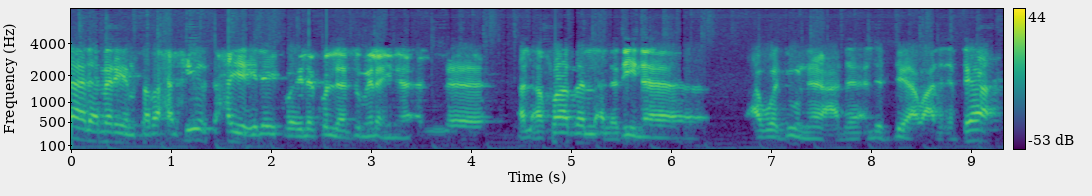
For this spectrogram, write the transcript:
أهلا مريم صباح الخير تحية إليك وإلى كل زملائنا الأفاضل الذين عودونا على الإبداع وعلى الإبداع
